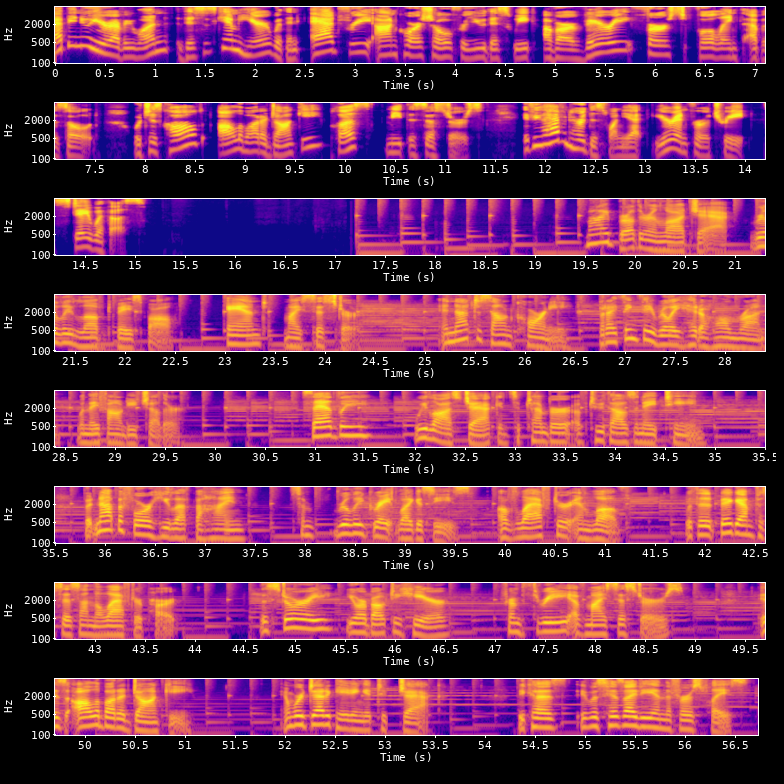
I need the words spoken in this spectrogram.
Happy New Year, everyone. This is Kim here with an ad free encore show for you this week of our very first full length episode, which is called All About a Donkey plus Meet the Sisters. If you haven't heard this one yet, you're in for a treat. Stay with us. My brother in law, Jack, really loved baseball, and my sister. And not to sound corny, but I think they really hit a home run when they found each other. Sadly, we lost Jack in September of 2018, but not before he left behind some really great legacies of laughter and love, with a big emphasis on the laughter part. The story you're about to hear from three of my sisters is all about a donkey, and we're dedicating it to Jack because it was his idea in the first place.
